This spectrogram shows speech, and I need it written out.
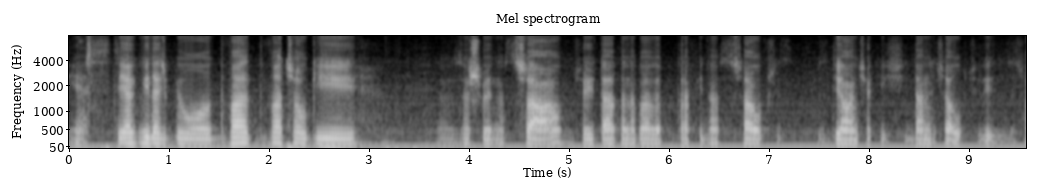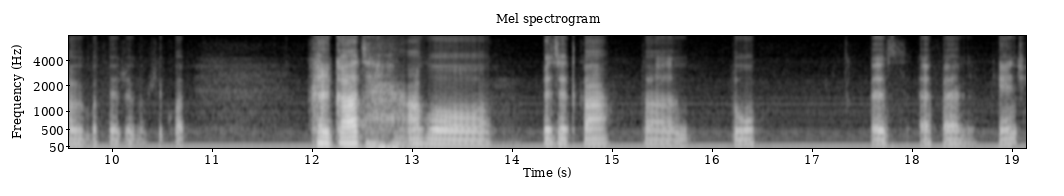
jest. Jak widać było dwa, dwa czołgi zeszły na strzał, czyli ta, ta naprawdę potrafi na strzał zdjąć jakiś dany czołg, czyli ze słabym baterzem na przykład Hellcat albo PZ, ta tu SFL 5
